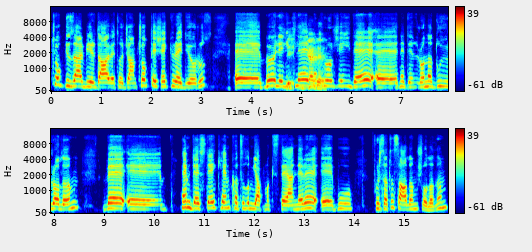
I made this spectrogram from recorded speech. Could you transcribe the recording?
Çok güzel bir davet hocam. Çok teşekkür ediyoruz. Ee, böylelikle bu projeyi de e, ne denir ona duyuralım ve e, hem destek hem katılım yapmak isteyenlere e, bu fırsatı sağlamış olalım.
